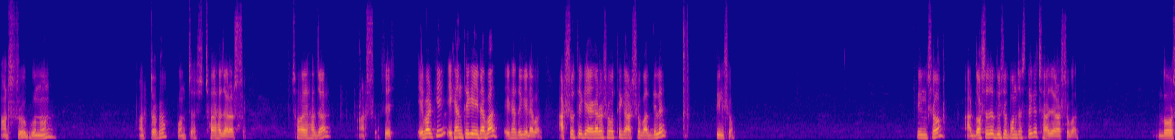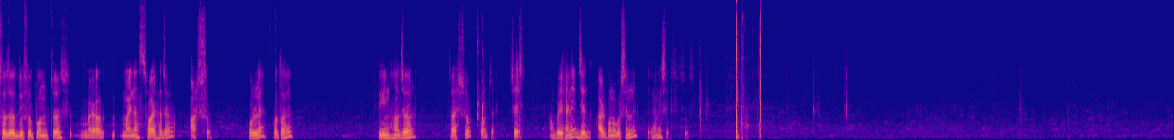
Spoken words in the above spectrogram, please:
আটশো গুণন আট টাকা পঞ্চাশ, ছয় হাজার আটশো। ছয় হাজার আটশো। শেষ। এবার কি? এখান থেকে এটা বাদ, এটা থেকে এটা বাদ। আটশো থেকে এগারোশো থেকে আটশো বাদ দিলে তিনশো। তিনশো আর দশ হাজার দুশো পঞ্চাশ থেকে ছয় হাজার আটশো বাদ। দশ হাজার দুশো পঞ্চাশ মাইনাস ছয় হাজার আটশো করলে কত হয়? তিন হাজার চারশো পঞ্চাশ। শেষ। অঙ্ক এখানে যে আর কোনো কোশ্চেন নেই, এখানে শেষ শেষ।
